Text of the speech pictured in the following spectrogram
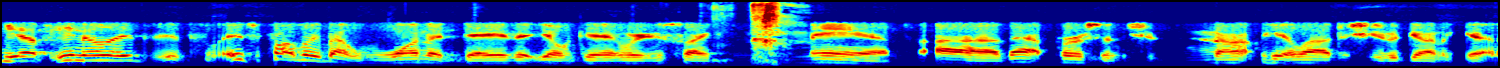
Yep, you know it's it's it's probably about one a day that you'll get where you're just like, man, uh, that person should not be allowed to shoot a gun again.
